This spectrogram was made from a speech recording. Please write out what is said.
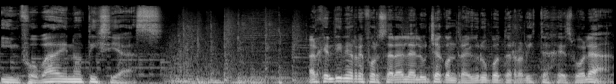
Infobae Noticias. Argentina reforzará la lucha contra el grupo terrorista Hezbollah.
